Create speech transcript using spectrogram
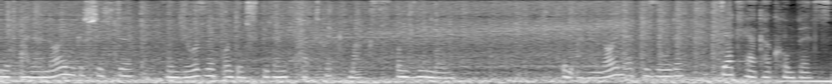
mit einer neuen Geschichte von Josef und den Spielern Patrick, Max und Simon. In einer neuen Episode der Kerkerkumpels.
